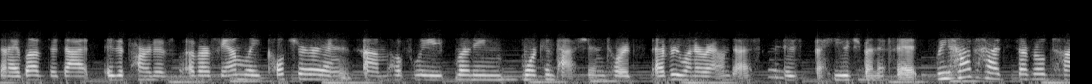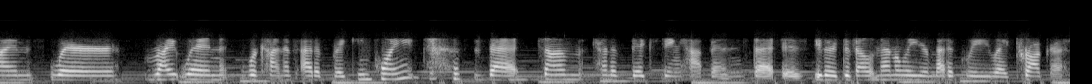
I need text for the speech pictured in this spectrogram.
and I love that that is a part of of our family culture, and um, hopefully learning more compassion towards everyone around us is a huge benefit. We have had several times where right when we're kind of at a breaking point that some kind of big thing happens that is either developmentally or medically like progress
